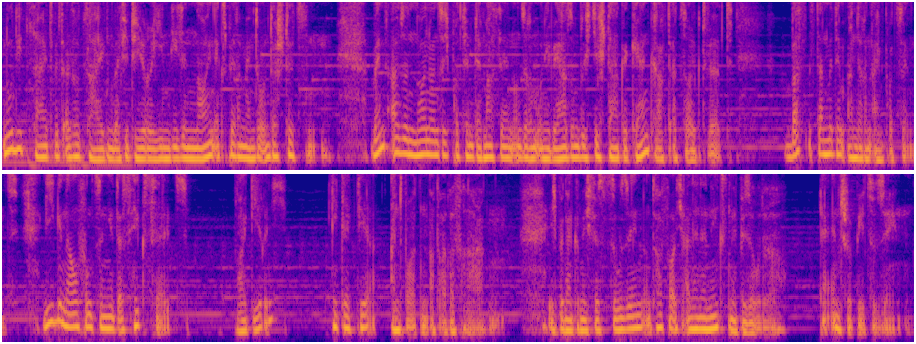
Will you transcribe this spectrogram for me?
Nur die Zeit wird also zeigen, welche Theorien diese neuen Experimente unterstützen. Wenn also 99% der Masse in unserem Universum durch die starke Kernkraft erzeugt wird, was ist dann mit dem anderen 1%? Wie genau funktioniert das Higgsfeld? Neugierig? Hier kriegt ihr Antworten auf eure Fragen. Ich bedanke mich fürs Zusehen und hoffe, euch alle in der nächsten Episode der Entropy zu sehen.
